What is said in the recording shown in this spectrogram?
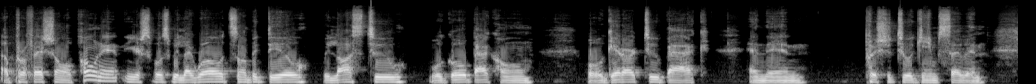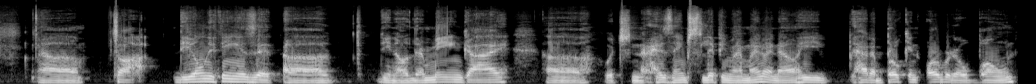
a professional opponent, you're supposed to be like, well, it's no big deal. We lost two. We'll go back home. We'll get our two back and then push it to a game seven. Uh, so the only thing is that, uh, you know, their main guy, uh, which his name's slipping my mind right now, he had a broken orbital bone.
